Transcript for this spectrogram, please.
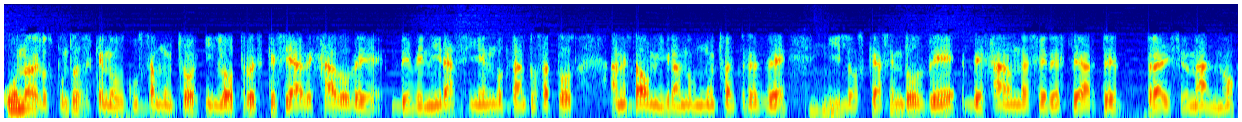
uno de los puntos es que nos gusta mucho y lo otro es que se ha dejado de, de venir haciendo tanto, o sea, todos han estado migrando mucho al 3D y los que hacen 2D dejaron de hacer este arte tradicional, ¿no?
